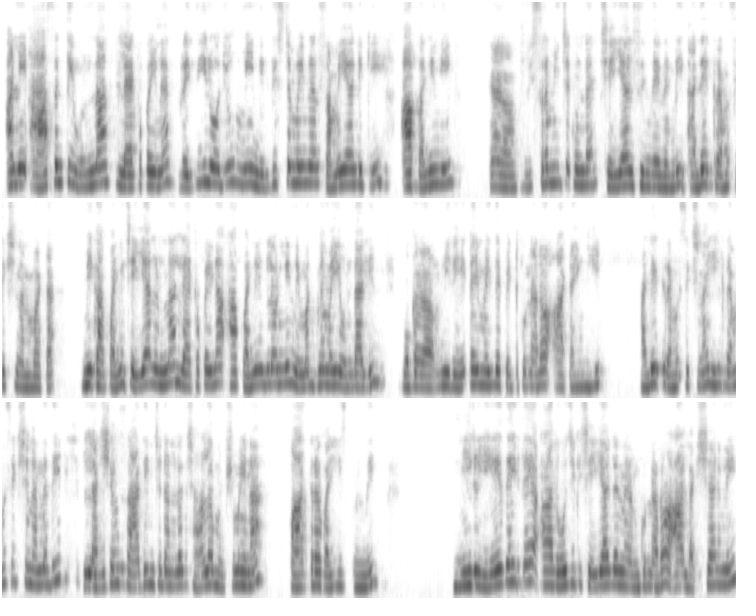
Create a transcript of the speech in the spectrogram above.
అనే ఆసక్తి ఉన్నా లేకపోయినా ప్రతిరోజు మీ నిర్దిష్టమైన సమయానికి ఆ పనిని విశ్రమించకుండా చేయాల్సిందేనండి. అదే క్రమశిక్షణ అన్నమాట. మీకు ఆ పని చేయాలన్నా లేకపోయినా ఆ పనిలోని నిమగ్నమై ఉండాలి. ఒక మీరు ఏ టైం అయితే పెట్టుకున్నారో ఆ టైంకి అదే క్రమశిక్షణ. ఈ క్రమశిక్షణ అన్నది లక్ష్యం సాధించడంలో చాలా ముఖ్యమైన పాత్ర వహిస్తుంది. మీరు ఏదైతే ఆ రోజుకి చేయాలని అనుకున్నారో ఆ లక్ష్యాన్ని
